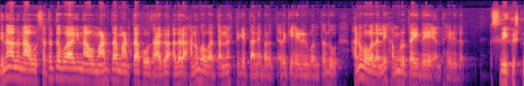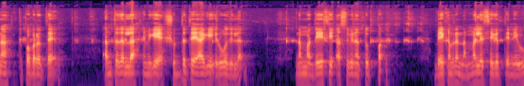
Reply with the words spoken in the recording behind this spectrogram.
ದಿನಾಲು ನಾವು ಸತತವಾಗಿ ನಾವು ಮಾಡ್ತಾ ಮಾಡ್ತಾ ಹೋದಾಗ ಅದರ ಅನುಭವ ತನ್ನಷ್ಟಿಗೆ ತಾನೇ ಬರುತ್ತೆ. ಅದಕ್ಕೆ ಹೇಳಿರುವಂಥದ್ದು, ಅನುಭವದಲ್ಲಿ ಅಮೃತ ಇದೆ ಅಂತ ಹೇಳಿದರು ಶ್ರೀಕೃಷ್ಣ ತುಪ್ಪ ಬರುತ್ತೆ. ಅಂಥದ್ದೆಲ್ಲ ನಿಮಗೆ ಶುದ್ಧತೆಯಾಗಿ ಇರುವುದಿಲ್ಲ. ನಮ್ಮ ದೇಸಿ ಹಸುವಿನ ತುಪ್ಪ. ಬೇಕಂದರೆ ನಮ್ಮಲ್ಲೇ ಸಿಗುತ್ತೆ ನೀವು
